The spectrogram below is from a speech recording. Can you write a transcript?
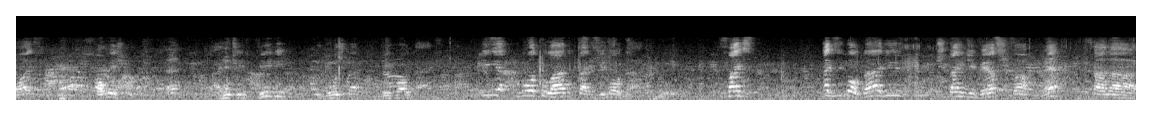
nós almejamos. Né? A gente vive em busca de igualdade. E do outro lado está a desigualdade. Faz, a desigualdade está em diversos campos, né? Está na,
